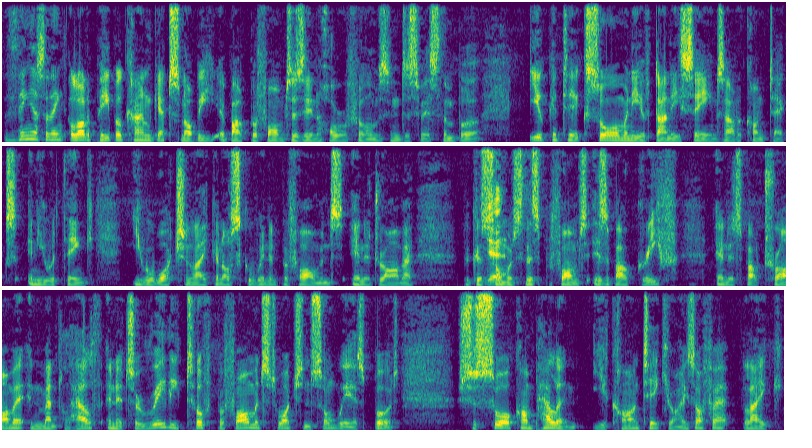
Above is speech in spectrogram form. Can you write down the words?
the thing is, I think a lot of people can get snobby about performances in horror films and dismiss them, but you can take so many of Danny's scenes out of context, and you would think you were watching like an Oscar-winning performance in a drama, because so much of this performance is about grief and it's about trauma and mental health, and it's a really tough performance to watch in some ways, but she's so compelling you can't take your eyes off her. Like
